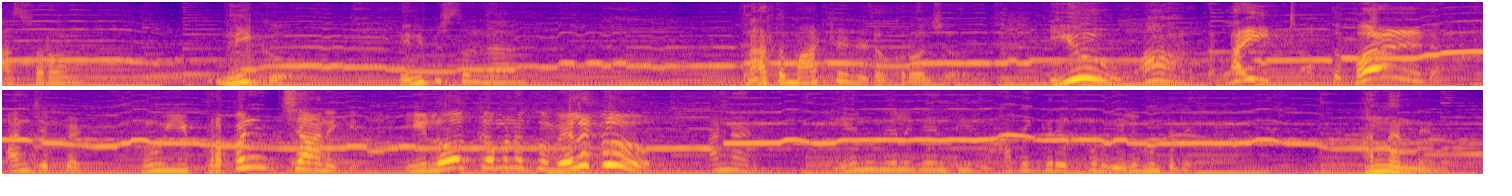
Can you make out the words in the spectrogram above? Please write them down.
ఆ స్వరం? నీకు వినిపిస్తుందా? నాతో మాట్లాడాడు ఒకరోజు. You are the light of the world అని చెప్పాడు. నువ్వు ఈ ప్రపంచానికి ఈ లోకమునకు వెలుగు అన్నాడు. నేను వెలుగేంటి? నా దగ్గర ఎప్పుడు వెలుగుంటుంది? అన్నాను నేను.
